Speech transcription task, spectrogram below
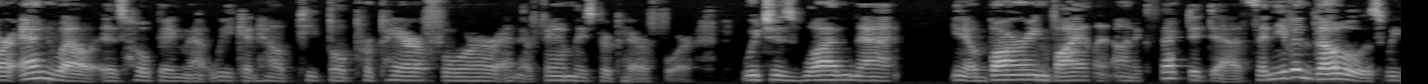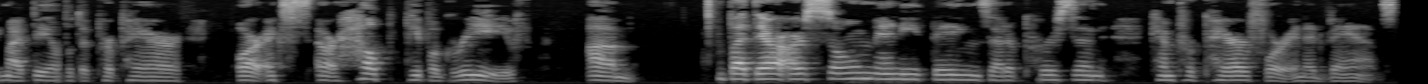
or Endwell is hoping that we can help people prepare for and their families prepare for, which is one that, you know, barring violent, unexpected deaths, and even those we might be able to prepare or ex- or help people grieve. Um, but there are so many things that a person can prepare for in advance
